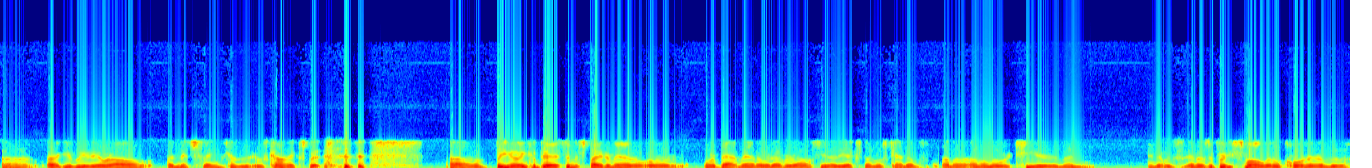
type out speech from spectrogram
uh, arguably they were all a niche thing because it was comics, but uh, but you know in comparison to Spider-Man or or Batman or whatever else, you know the X-Men was kind of on a on a lower tier, and then and it was and it was a pretty small little corner of the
